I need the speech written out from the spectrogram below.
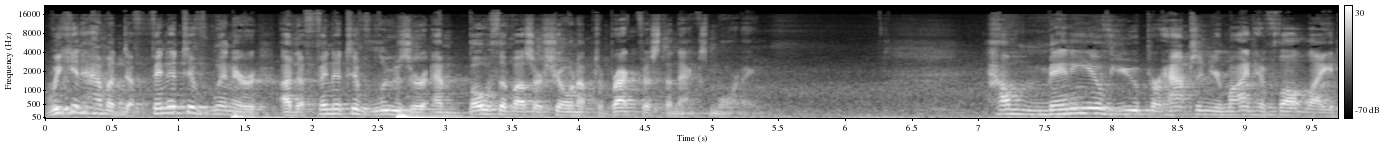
We can have a definitive winner, a definitive loser, and both of us are showing up to breakfast the next morning. How many of you, perhaps in your mind, have thought, like,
